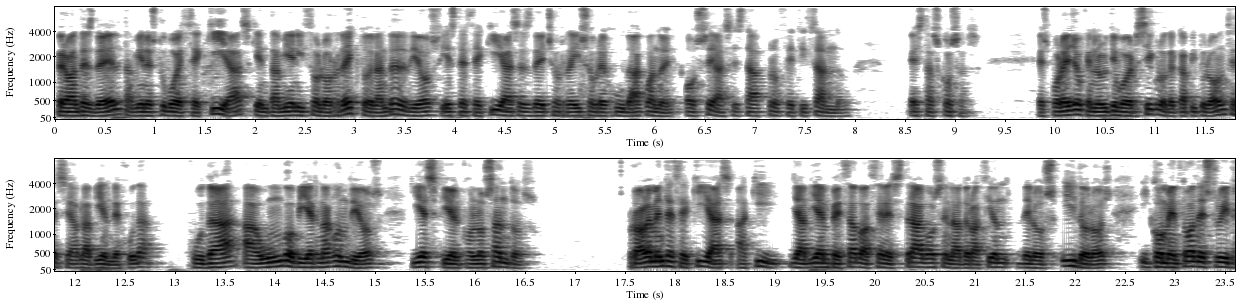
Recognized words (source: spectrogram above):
Pero antes de él también estuvo Ezequías, quien también hizo lo recto delante de Dios, y este Ezequías es de hecho rey sobre Judá cuando Oseas está profetizando estas cosas. Es por ello que en el último versículo del capítulo 11 se habla bien de Judá. Judá aún gobierna con Dios y es fiel con los santos. Probablemente Ezequías aquí ya había empezado a hacer estragos en la adoración de los ídolos y comenzó a destruir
